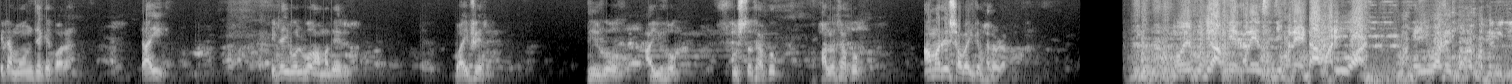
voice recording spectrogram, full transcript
এটা মন থেকে করা। তাই এটাই বলব আমাদের ওয়াইফের দীর্ঘ আয়ু হোক, সুস্থ থাকুক, ভালো থাকুক, আমাদের সবাইকে ভালো রাখুক। মই বলি, আমি এখানে এসেছি মানে এটা আমারই ওয়ার্ড। আমি এই ওয়ার্ডের জনপ্রতিনিধি।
